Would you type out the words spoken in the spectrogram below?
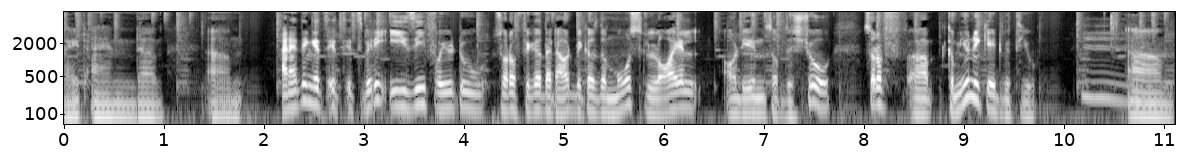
right? And um, um, and I think it's, it's it's very easy for you to sort of figure that out because the most loyal audience of the show sort of uh, communicate with you um,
